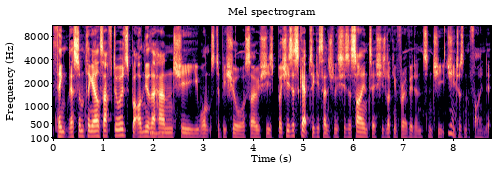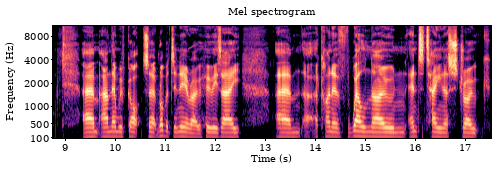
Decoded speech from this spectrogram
think there's something else afterwards but on the other hand she wants to be sure. So she's but she's a skeptic essentially. She's a scientist. She's looking for evidence and she she Yeah. doesn't find it. Um, and then we've got uh, Robert De Niro who is a um, a kind of well-known entertainer stroke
